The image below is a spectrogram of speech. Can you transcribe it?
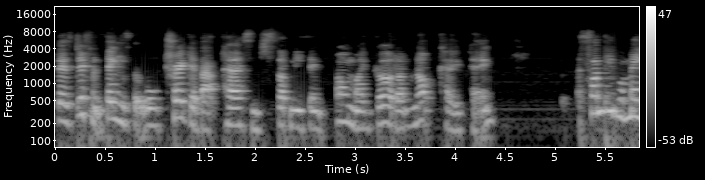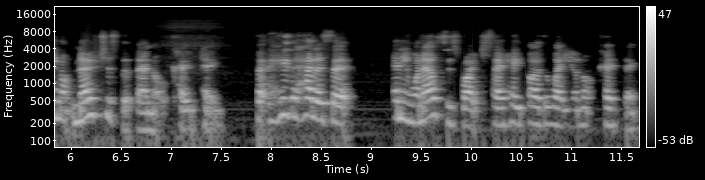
there's different things that will trigger that person to suddenly think, oh my God, I'm not coping. Some people may not notice that they're not coping, but who the hell is it anyone else's right to say, hey, by the way, you're not coping?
